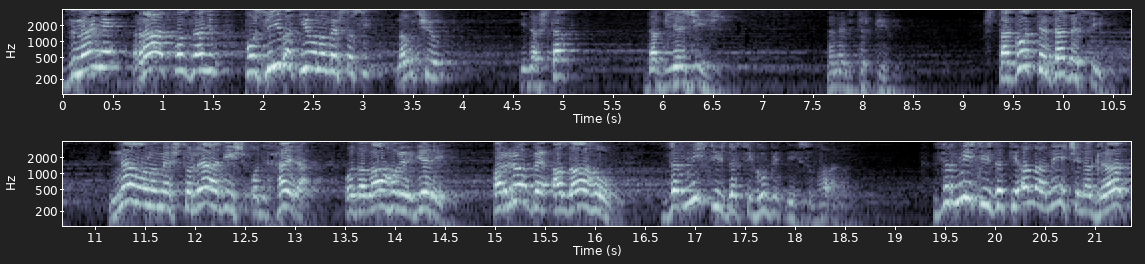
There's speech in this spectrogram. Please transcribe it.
Znanje, rad po znanju, pozivati onome što si naučio. I da šta? Da bježiš. Da ne bi trpio. Šta god te zadesi, na onome što radiš od hajra, od Allahove vjere, pa robe Allahov, zar misliš da si gubitnik, subhano? Zar misliš da ti Allah neće nagrad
